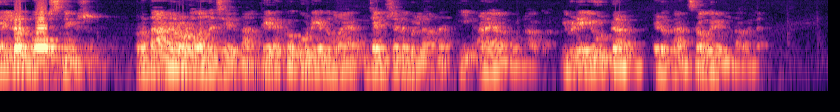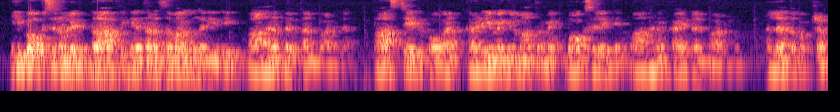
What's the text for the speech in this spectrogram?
യെല്ലോ ബോക്സ് ജംഗ്ഷൻ പ്രധാന റോഡ് വന്നു ചേരുന്ന തിരക്ക് കൂടിയതുമായ ജംഗ്ഷനുകളിലാണ് ഈ അടയാളം ഉണ്ടാകുക ഇവിടെ യൂ ടേൺ എടുക്കാൻ സൗകര്യം ഉണ്ടാവില്ല ഈ ബോക്സിനുള്ളിൽ ട്രാഫിക്കിന് തടസ്സമാകുന്ന രീതിയിൽ വാഹനം നിർത്താൻ പാടില്ല. പാസ് ചെയ്ത് പോകാൻ കഴിയുമെങ്കിൽ മാത്രമേ ബോക്സിലേക്ക് വാഹനം കയറ്റാൻ പാടുള്ളൂ. അല്ലാത്ത പക്ഷം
